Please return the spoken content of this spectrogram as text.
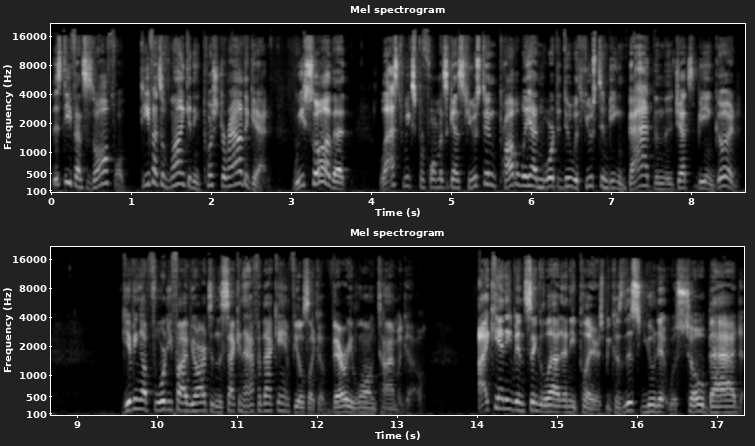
This defense is awful. Defensive line getting pushed around again. We saw that last week's performance against Houston probably had more to do with Houston being bad than the Jets being good. Giving up 45 yards in the second half of that game feels like a very long time ago. I can't even single out any players because this unit was so bad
